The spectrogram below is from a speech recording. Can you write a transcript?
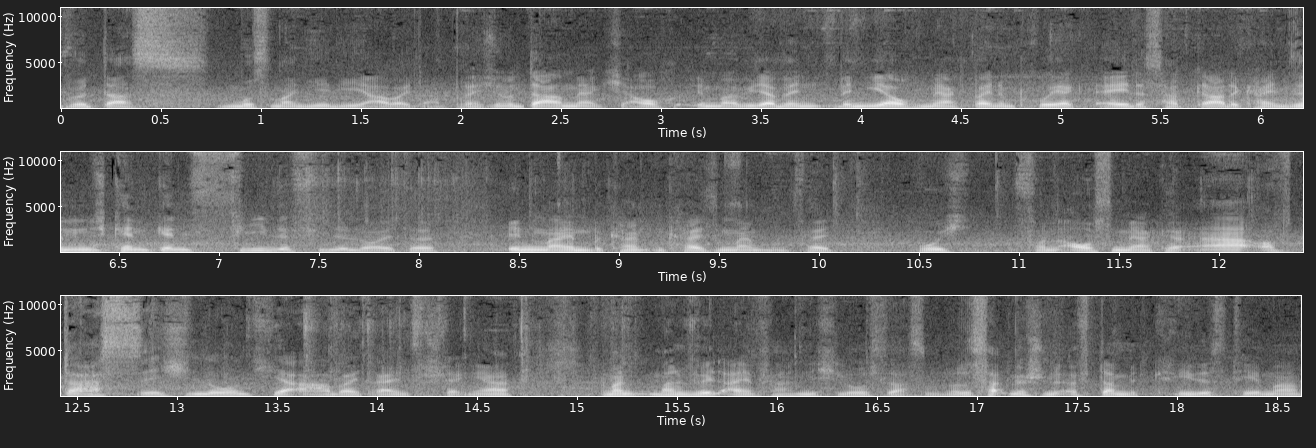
wird das, muss man hier die Arbeit abbrechen. Und da merke ich auch immer wieder, wenn, wenn ihr auch merkt bei einem Projekt, ey, das hat gerade keinen Sinn. Und ich kenne kenn viele, viele Leute in meinem Bekanntenkreis, in meinem Umfeld, wo ich von außen merke, ah, ob das sich lohnt, hier Arbeit reinzustecken. Ja? Man, man will einfach nicht loslassen. Und das hatten wir schon öfter mit Kri das Thema,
